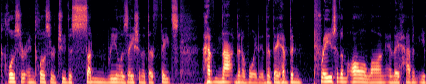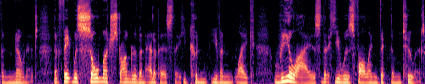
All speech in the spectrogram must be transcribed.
closer and closer to this sudden realization that their fates have not been avoided, that they have been prey to them all along and they haven't even known it. That fate was so much stronger than Oedipus that he couldn't even like realize that he was falling victim to it.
